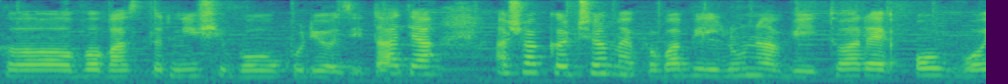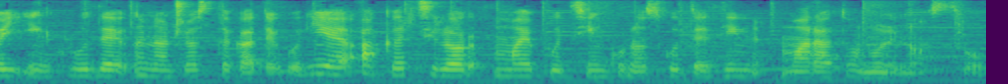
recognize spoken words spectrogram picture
că vă va stârni și vouă curiozitatea, așa că cel mai probabil luna viitoare o voi include în această categorie a cărților mai puțin cunoscute din maratonul nostru.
